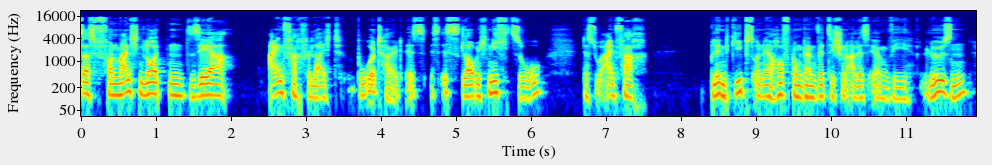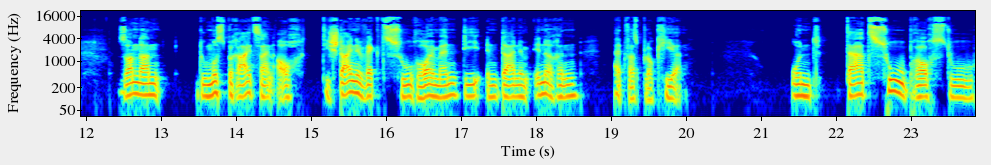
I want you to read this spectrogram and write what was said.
das von manchen Leuten sehr einfach vielleicht beurteilt ist. Es ist, glaube ich, nicht so, dass du einfach blind gibst und in der Hoffnung, dann wird sich schon alles irgendwie lösen, sondern du musst bereit sein, auch die Steine wegzuräumen, die in deinem Inneren etwas blockieren. Und dazu brauchst du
